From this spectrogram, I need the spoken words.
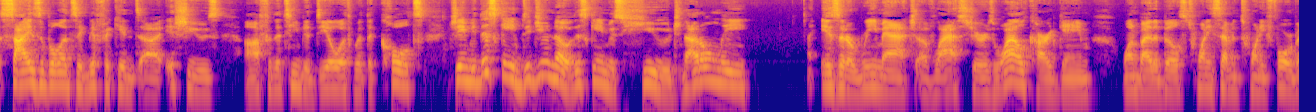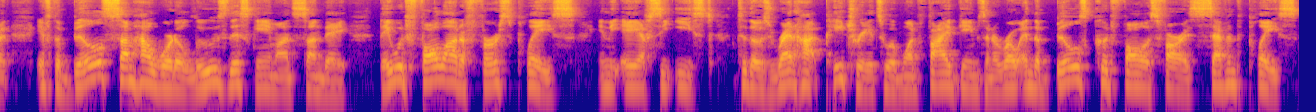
sizable and significant uh, issues uh, for the team to deal with with the Colts. Jamie, this game, did you know this game is huge? Not only is it a rematch of last year's wild card game won by the Bills 27 24. But if the Bills somehow were to lose this game on Sunday, they would fall out of first place in the AFC East to those red hot Patriots who have won five games in a row. And the Bills could fall as far as seventh place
